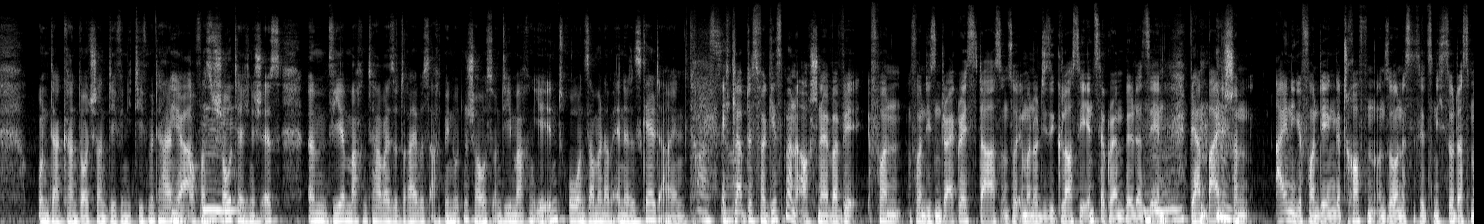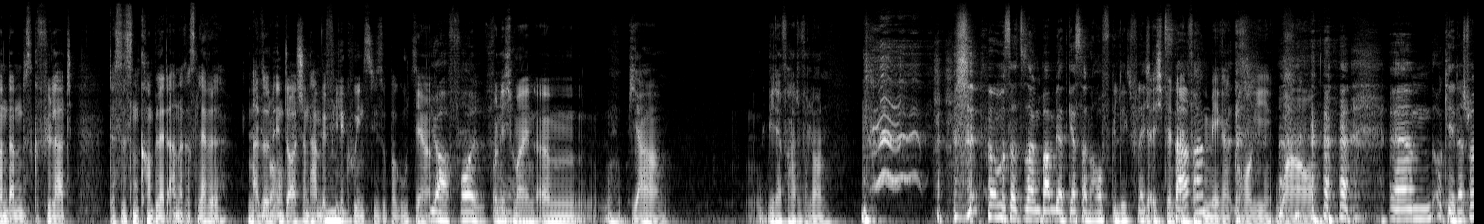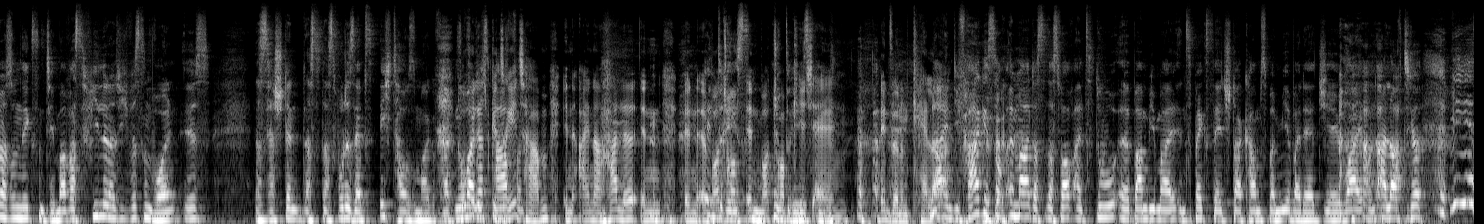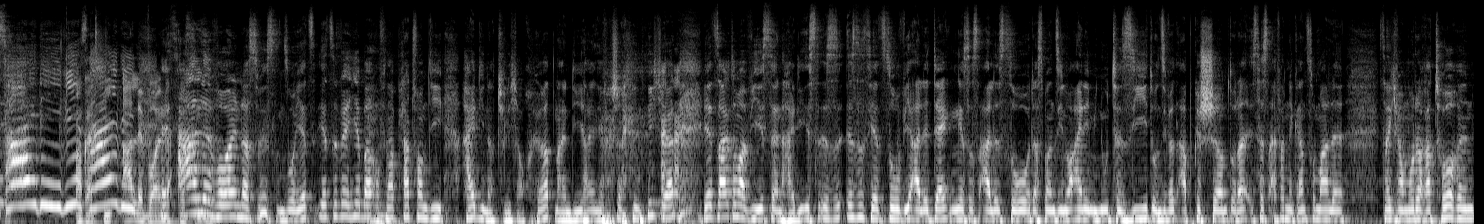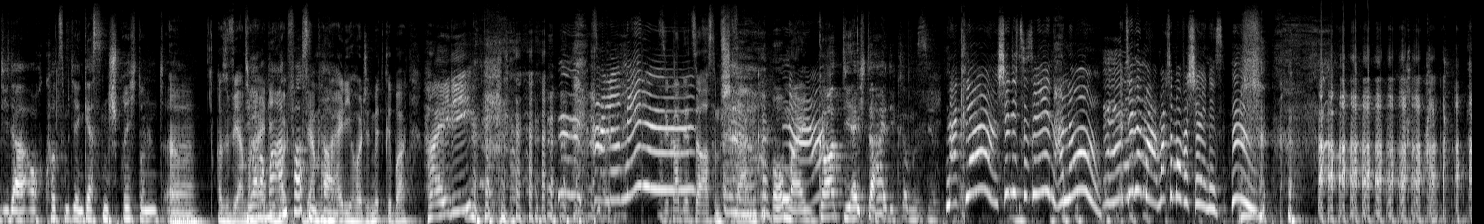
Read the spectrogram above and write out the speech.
Und da kann Deutschland definitiv mithalten, Ja. auch was showtechnisch ist. Ähm, wir machen teilweise drei bis acht Minuten Shows und die machen ihr Intro und sammeln am Ende das Geld ein. Krass. Ich glaube, das vergisst man auch schnell, weil wir von, von diesen Drag Race Stars und so immer nur diese glossy Instagram-Bilder sehen. Wir haben beide schon einige von denen getroffen und so. Und es ist jetzt nicht so, dass man dann das Gefühl hat, das ist ein komplett anderes Level. Also überhaupt in Deutschland haben wir viele Queens, die super gut sind. Ja. ja, voll. Und ich meine, ähm, ja, wieder Faden verloren. Man muss dazu sagen, Bambi hat gestern aufgelegt. Vielleicht Ja, ich bin einfach daran. mega groggy. Wow. Ähm, okay, da sprechen wir zum nächsten Thema. Was viele natürlich wissen wollen, ist, das ist ja ständig, das, das wurde selbst ich tausendmal gefragt. Nur Wo wir weil das ich Part gedreht haben, in einer Halle in, in, äh, In Bottrop, Dresden. in Bottrop In. Kirchellen. In so einem Keller. Nein, die Frage ist doch immer, das, das war auch, als du, äh, Bambi, mal ins Backstage da kamst bei mir bei der GAY und alle auf dich wie ist Heidi, wie ist Oh Gott, Heidi? alle wollen Äh, das wissen. Alle wollen das wissen. So, jetzt, jetzt sind wir hier bei, auf einer Plattform, die Heidi natürlich auch hört. Nein, die Heidi wahrscheinlich nicht hört. Jetzt sag doch mal, wie ist denn Heidi? Ist, ist, ist es jetzt so, wie alle denken? Ist es alles so, dass man sie nur eine Minute sieht und sie wird abgeschirmt? Oder ist das einfach eine ganz normale, sag ich mal, Moderatorin, die da auch kurz mit ihren Gästen spricht und äh, Also wir haben, Die man auch Heidi, mal anfassen wir haben kann. Heidi heute mitgebracht. Heidi! Sie kommt jetzt so aus dem Schrank. Oh mein Gott, die echte Heidi Klum ist hier. Na klar, schön dich zu sehen. Hallo. Erzähl doch mal, mach doch mal was Schönes. Hm.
